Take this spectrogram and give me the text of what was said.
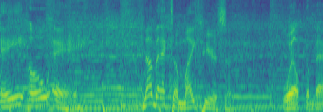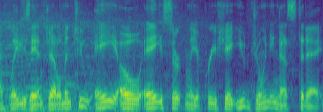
AOA. Now back to Mike Pearson. Welcome back, ladies and gentlemen, to AOA. Certainly appreciate you joining us today.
